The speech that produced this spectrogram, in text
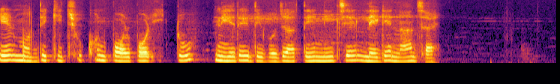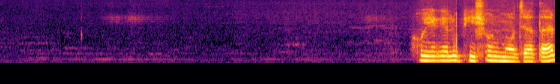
এর মধ্যে কিছুক্ষণ পর পর একটু নেড়ে দেব যাতে নিচে লেগে না যায়। হয়ে গেল ভীষণ মজাদার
